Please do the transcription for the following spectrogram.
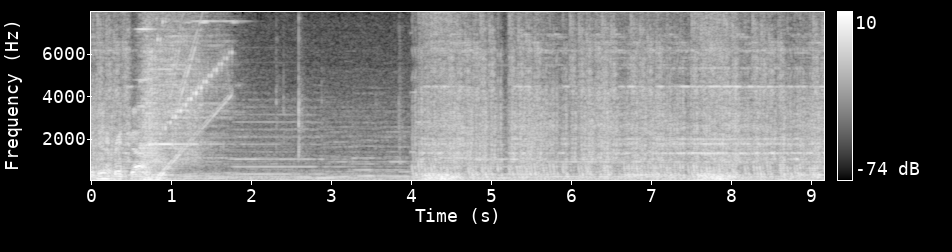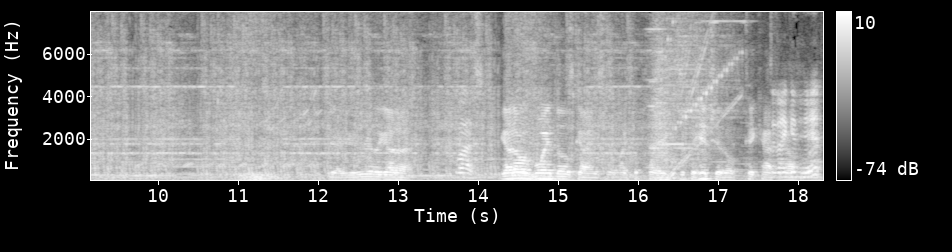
You're doing a great job. Yeah, you really gotta What? you gotta avoid those guys. They're like the plague. If they hit you, they'll take half. Did I get hit?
